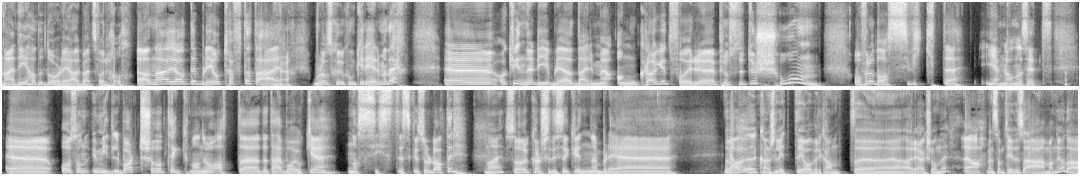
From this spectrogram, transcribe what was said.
Nei, de hadde dårlige arbeidsforhold. Ja, nei, ja, det ble jo tøft dette her. Hvordan skal du konkurrere med det? Eh, og kvinner de ble dermed anklaget for eh, prostitusjon, og for å da svikte hjemlandet sitt. Eh, og sånn umiddelbart så tenker man jo at eh, dette her var jo ikke nazistiske soldater. Nei, Så kanskje disse kvinnene ble det var ja. kanskje litt i overkant eh, av reaksjoner. Ja, Men samtidig så er man jo da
